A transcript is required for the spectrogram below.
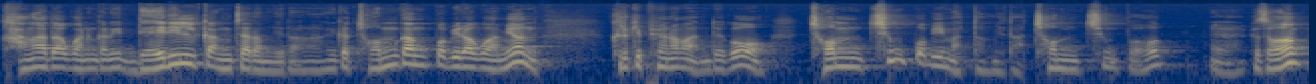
강하다고 하는 거는 내릴 강자랍니다. 그러니까 점강법이라고 하면 그렇게 표현하면 안 되고 점층법이 맞답니다. 점층법. 예, 그래서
